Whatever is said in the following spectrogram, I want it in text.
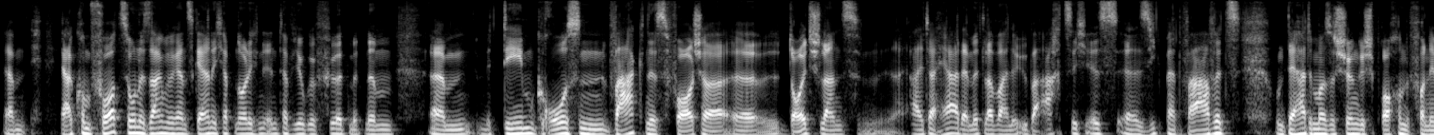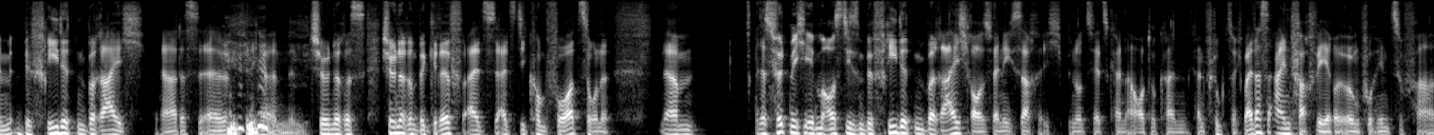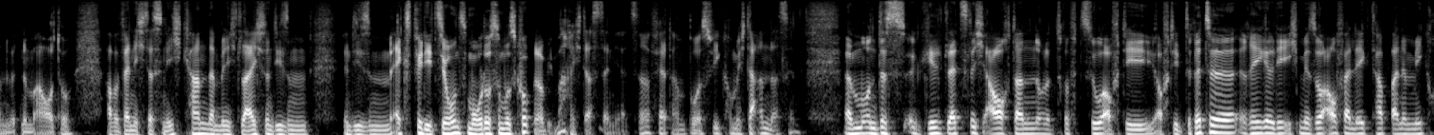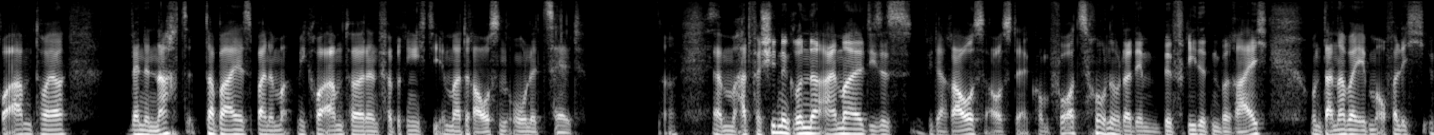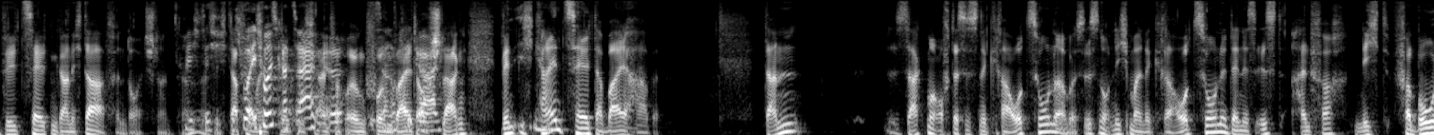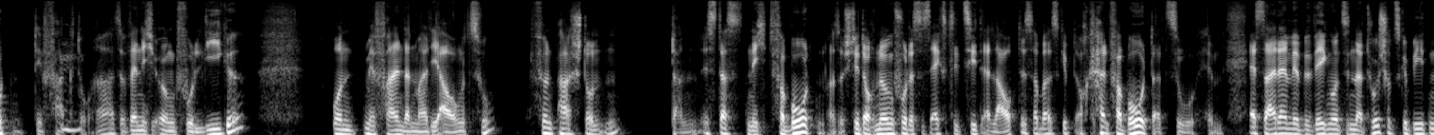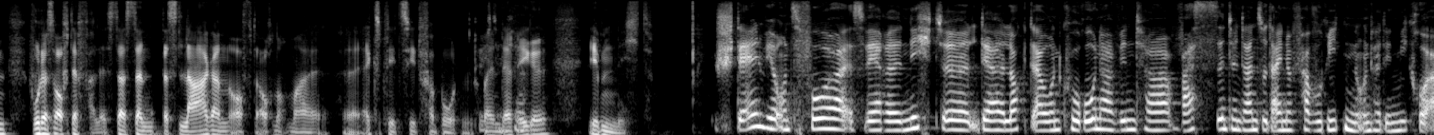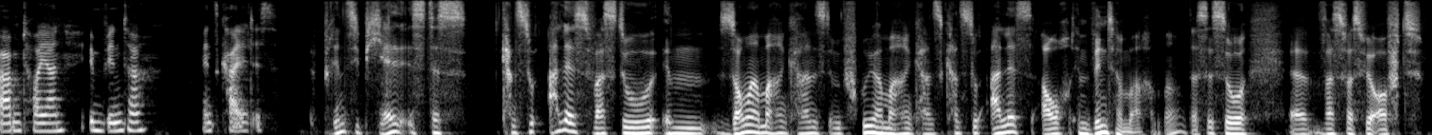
ähm, ja, Komfortzone, sagen wir ganz gerne. Ich habe neulich ein Interview geführt mit einem ähm, mit dem großen Wagnisforscher äh, Deutschlands, alter Herr, der mittlerweile über 80 ist, äh, Siegbert Warwitz. Und der hat immer so schön gesprochen von dem befriedeten Bereich. Ja, das äh, finde ich ein, ein schöneres schöneren Begriff als, als die Komfortzone. Ähm, das führt mich eben aus diesem befriedeten Bereich raus, wenn ich sage, ich benutze jetzt kein Auto, kein, kein Flugzeug, weil das einfach wäre, irgendwo hinzufahren mit einem Auto. Aber wenn ich das nicht kann, dann bin ich gleich in diesem, in diesem Expeditionsmodus und muss gucken, wie mache ich das denn jetzt? Ne? Fährt am Bus, wie komme ich da anders hin? Ähm, und das gilt letztlich auch dann oder trifft zu auf die, auf die dritte Regel, die ich mir so auferlegt habe bei einem Mikroabenteuer wenn eine Nacht dabei ist bei einem Mikroabenteuer, dann verbringe ich die immer draußen ohne Zelt. Ja, ähm, hat verschiedene Gründe. Einmal dieses wieder raus aus der Komfortzone oder dem befriedeten Bereich und dann aber eben auch, weil ich Wildzelten gar nicht darf in Deutschland. Ja. Richtig. Also ich darf ich, ich wollte gerade sagen, einfach äh, irgendwo im Wald egal. aufschlagen. Wenn ich kein mhm. Zelt dabei habe, dann sagt man oft, das ist eine Grauzone, aber es ist noch nicht mal eine Grauzone, denn es ist einfach nicht verboten, de facto. Mhm. Also wenn ich irgendwo liege und mir fallen dann mal die Augen zu für ein paar Stunden, dann ist das nicht verboten. Also steht auch nirgendwo, dass es explizit erlaubt ist, aber es gibt auch kein Verbot dazu. Es sei denn, wir bewegen uns in Naturschutzgebieten, wo das oft der Fall ist. Da ist dann das Lagern oft auch nochmal äh, explizit verboten, Richtig, aber in der ja. Regel eben nicht. Stellen wir uns vor, es wäre nicht äh, der Lockdown, Corona-Winter. Was sind denn dann so deine Favoriten unter den Mikroabenteuern im Winter, wenn es kalt ist? Prinzipiell ist das, kannst du alles, was du im Sommer machen kannst, im Frühjahr machen kannst, kannst du alles auch im Winter machen. Ne? Das ist so äh, was, was wir oft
